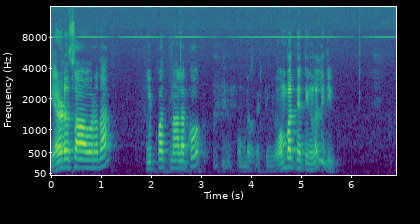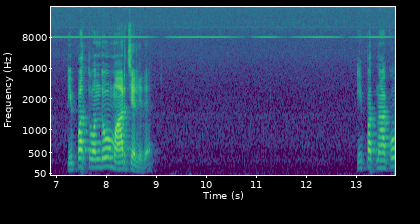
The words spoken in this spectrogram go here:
ಎರಡು ಸಾವಿರದ ಇಪ್ಪತ್ನಾಲ್ಕು ಒಂಬತ್ತನೇ ತಿಂಗಳು. ಒಂಬತ್ತನೇ ತಿಂಗಳಲ್ಲಿದ್ದೀವಿ. ಇಪ್ಪತ್ತೊಂದು ಮಾರ್ಚಲ್ಲಿದೆ. ಇಪ್ಪತ್ನಾಲ್ಕು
